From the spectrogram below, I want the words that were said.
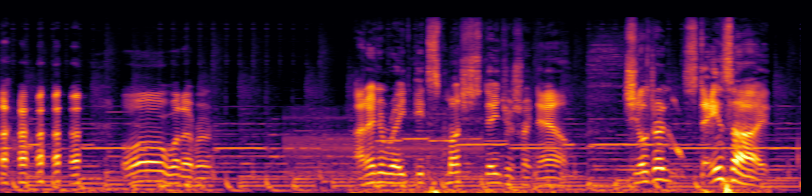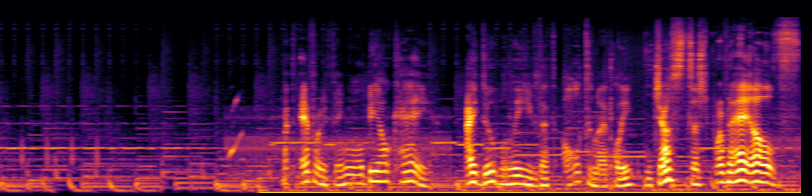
oh, whatever. At any rate, it's much too dangerous right now. Children, stay inside. But everything will be okay. I do believe that ultimately justice prevails.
